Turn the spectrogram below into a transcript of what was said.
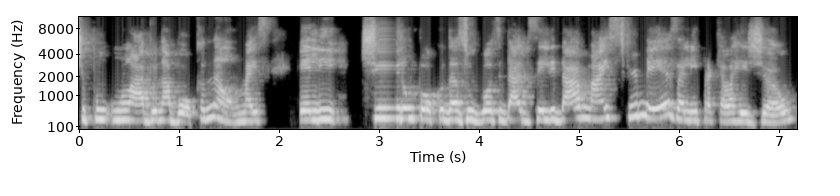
tipo um lábio na boca, não, mas ele tira um pouco das rugosidades, ele dá mais firmeza ali para aquela região.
